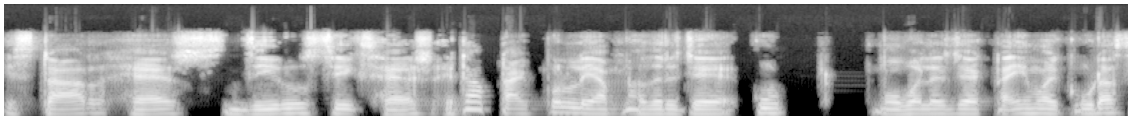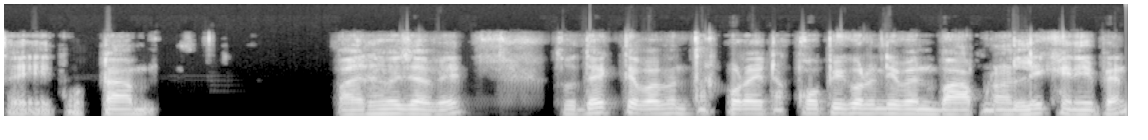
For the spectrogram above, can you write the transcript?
star hash zero six hash এটা টাইপ করলে আপনাদের যে কোড মোবাইলের যে একটা এমআই কোড আছে, এই কোডটা বাইর হয়ে যাবে। তো দেখতে পাবেন, তারপরে এটা কপি করে নেবেন বা আপনারা লিখে নেবেন।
